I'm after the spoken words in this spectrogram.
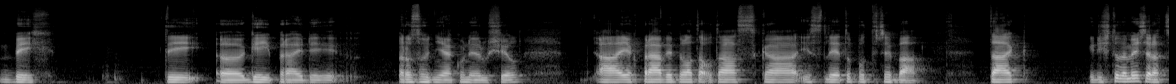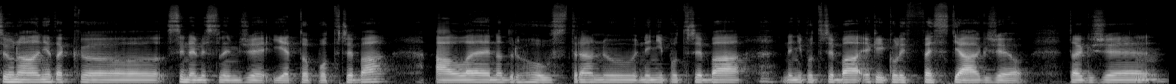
bych ty uh, gay pridey rozhodně jako nerušil. A jak právě byla ta otázka, jestli je to potřeba, tak když to vemeš racionálně, tak uh, si nemyslím, že je to potřeba, ale na druhou stranu není potřeba, není potřeba jakýkoliv festiák, že jo. Takže hmm.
